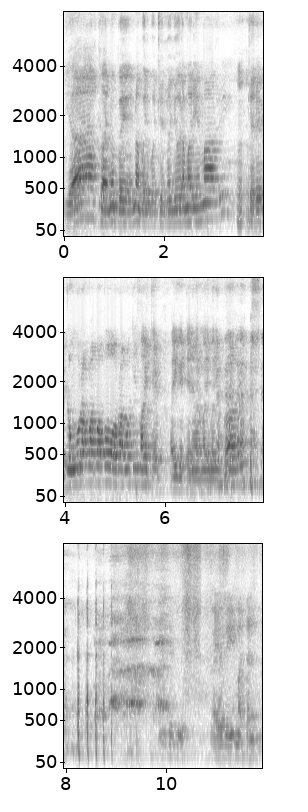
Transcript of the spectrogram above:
ya kan be nambah bojone ora mari-mari. Jere lu ora apa-apa ora ngerti mari deh ayo kita ora mari-mari bae. Kayak di matan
